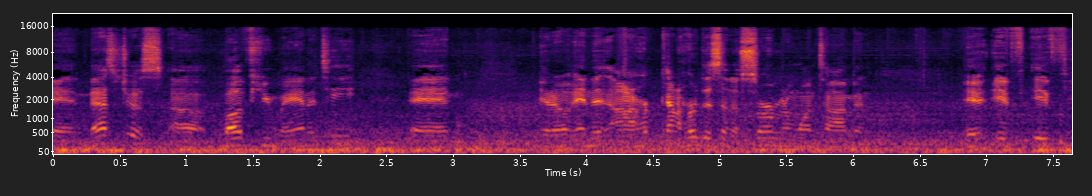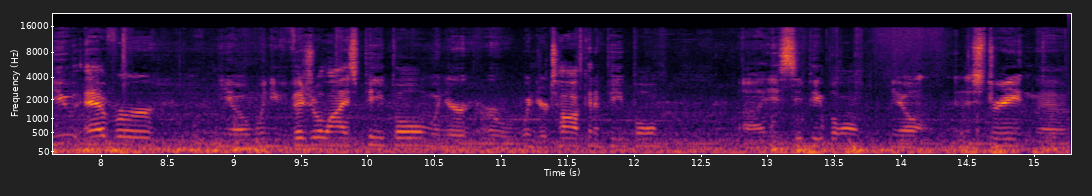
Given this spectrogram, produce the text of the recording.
And that's just uh, love humanity. And, you know, and it, I kind of heard this in a sermon one time and, if if you ever you know when you visualize people when you're or when you're talking to people uh, you see people you know in the street in the,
